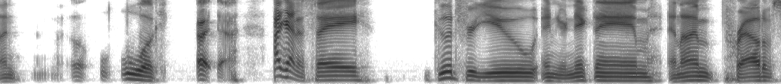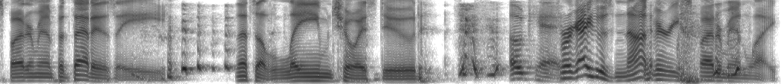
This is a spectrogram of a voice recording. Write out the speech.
I'm, uh, look, I, I gotta say, good for you and your nickname, and I'm proud of Spider-Man. But that is a that's a lame choice, dude. okay. For a guy who's not very Spider-Man like,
